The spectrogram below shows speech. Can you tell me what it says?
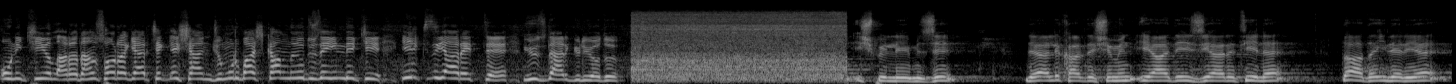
12 yıl aradan sonra gerçekleşen Cumhurbaşkanlığı düzeyindeki ilk ziyarette yüzler gülüyordu. işbirliğimizi değerli kardeşimin iade ziyaretiyle daha da ileriye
